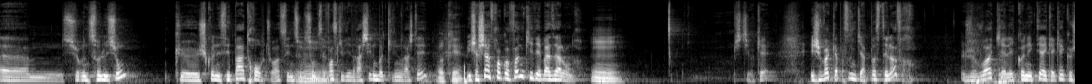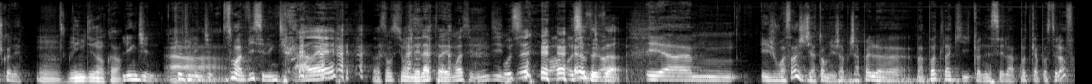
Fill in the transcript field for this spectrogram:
euh, sur une solution que je connaissais pas trop. Tu vois, c'est une solution Mhm. de Salesforce qui vient de racheter, une boîte qui vient de racheter. Ok. Il cherchait un francophone qui était basé à Londres. Mm. Je dis ok. Et je vois que la personne qui a posté l'offre, je vois qu'elle est connectée avec quelqu'un que je connais. Mm. LinkedIn encore. LinkedIn. Que Ah. du LinkedIn. De toute façon, ma vie, c'est LinkedIn. Ah ouais De toute façon, si on est là, toi et moi, c'est LinkedIn. aussi, tu vois, aussi, vois. Et, euh, et je vois ça, je dis, attends, mais j'app- j'appelle euh, ma pote là qui connaissait la pote qui a posté l'offre.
